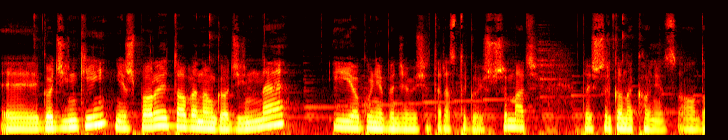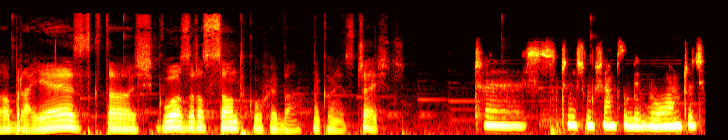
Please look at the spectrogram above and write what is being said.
yy, godzinki, nie szpory, to będą godzinne i ogólnie będziemy się teraz tego już trzymać. To już tylko na koniec. O, dobra, jest ktoś. Głos rozsądku chyba na koniec. Cześć. Cześć, cześć, musiałam sobie wyłączyć.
